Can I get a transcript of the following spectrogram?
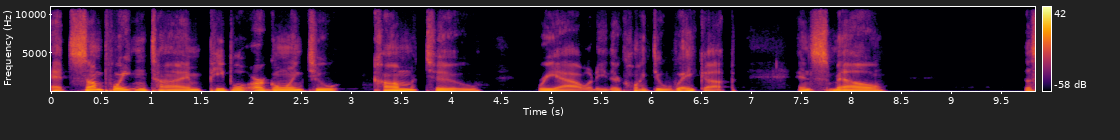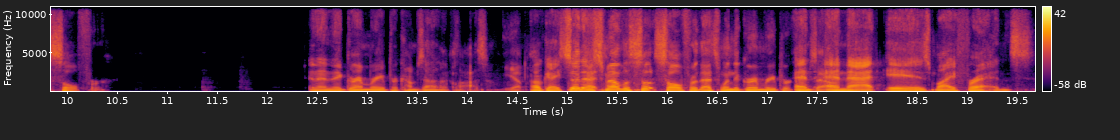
at some point in time, people are going to come to reality. They're going to wake up and smell the sulfur. And then the Grim Reaper comes out of the closet. Yep. Okay, so So when you smell the sul- sulfur, that's when the Grim Reaper and comes out. and that is my friends,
